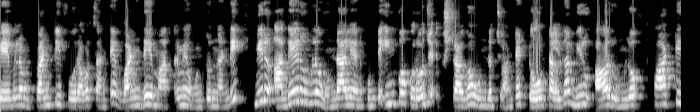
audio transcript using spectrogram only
కేవలం ట్వంటీ ఫోర్ అవర్స్ అంటే వన్ డే మాత్రమే ఉంటుందండి. మీరు అదే రూమ్లో ఉండాలి అనుకుంటే ఇంకొక రోజు ఎక్స్ట్రాగా ఉండొచ్చు. అంటే టోటల్గా మీరు ఆ రూమ్లో ఫార్టీ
